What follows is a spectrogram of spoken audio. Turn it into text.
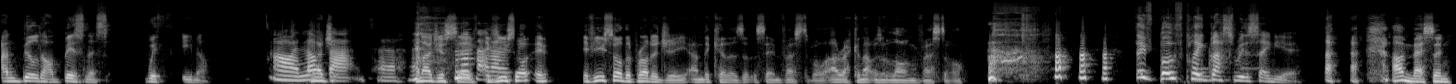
and build our business with email. Oh, I love that. uh, can I just say, if, if you saw if, if you saw the Prodigy and the Killers at the same festival, I reckon that was a long festival. They've both played Glastonbury the same year. I'm messing.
